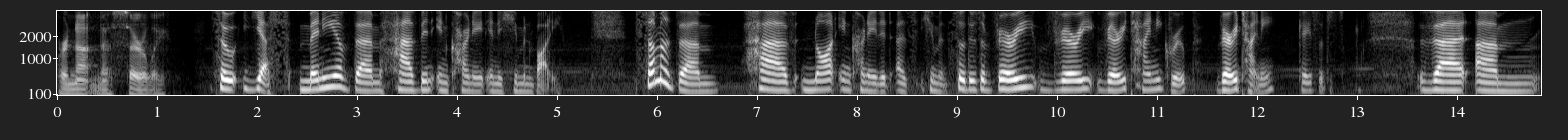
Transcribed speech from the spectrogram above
or not necessarily? So, yes, many of them have been incarnate in a human body. Some of them have not incarnated as humans. So, there's a very, very, very tiny group, very tiny, okay, so just, that um,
